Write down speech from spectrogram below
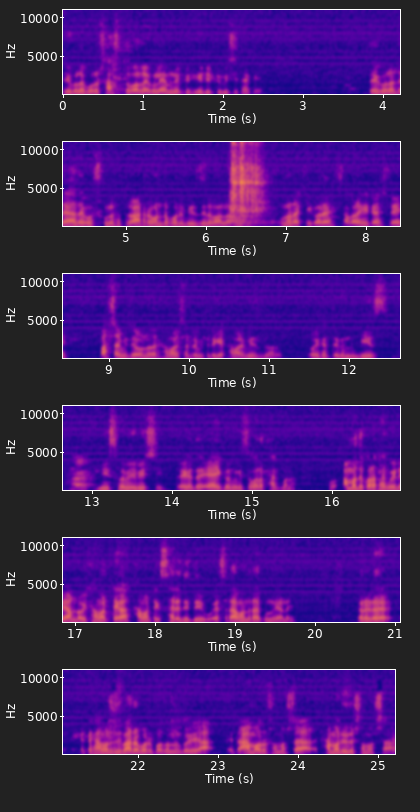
যেগুলো গরুর স্বাস্থ্য ভালো, এগুলো এমনি একটু হিট একটু বেশি থাকে। তো এগুলো দেখা যায়, ষোলো, সতেরো, আঠারো ঘণ্টা পরে বীজ দিলে ভালো হবে ওনারা কি করে? সকালে হিট আসলে পাঁচটার ভিতরে ওনাদের খামার, ছয়টার ভিতরে গিয়ে খামার বীজ দিতে হবে। ওই ক্ষেত্রে কিন্তু বীজ মিস হবে বেশি। তো এই ক্ষেত্রে এই কর্মী কিছু করা থাকবে না। আমাদের করা থাকবে এটাই, আমরা ওই খামারটাকে খামারটাকে ছেড়ে দিতে হইব। এছাড়া আমাদের আর কোনো ইয়ে নাই। কারণ এটা একটা খামার যদি বারো বারো প্রজনন করি এটা আমারও সমস্যা, খামারেরও সমস্যা।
